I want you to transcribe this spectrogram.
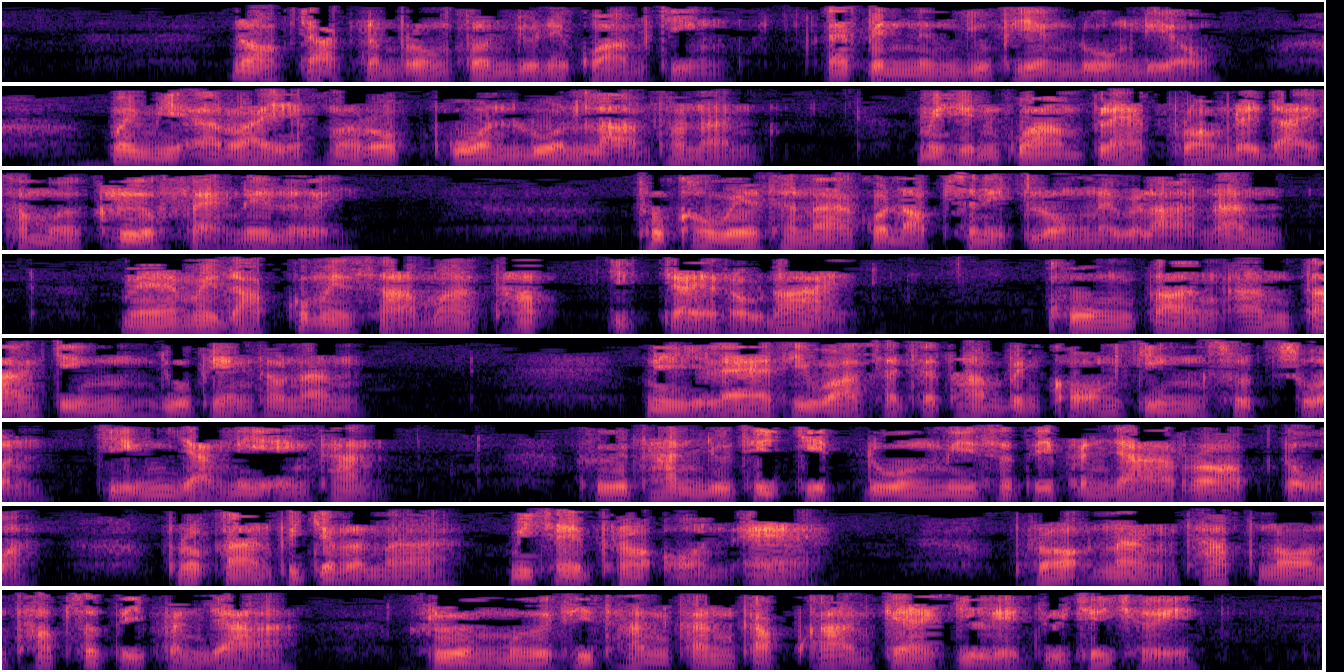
นอกจากดำรงตนอยู่ในความจริง และเป็นหนึ่งอยู่เพียงดวงเดียว ไม่มีอะไรมารบกวนลวนลามเท่านั้น ไม่เห็นความแปลกปลอมใดๆเข้ามาเคลือบแฝงได้เลย ทุกขเวทนาก็ดับสนิทลงในเวลานั้น แม้ไม่ดับก็ไม่สามารถทับจิตใจเราได้ คงต่างอันต่างจริงอยู่เพียงเท่านั้น นี่แลที่ว่าสัจธรรมเป็นของจริงสุดส่วนจริงอย่างนี้เองท่าน คือท่านอยู่ที่จิตดวงมีสติปัญญารอบตัว เพราะการพิจารณาไม่ใช่เพราะอ่อนแอ เพราะนั่งทับนอนทับสติปัญญา เครื่องมือที่ทันกันกับการแก้กิเลสอยู่เฉย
